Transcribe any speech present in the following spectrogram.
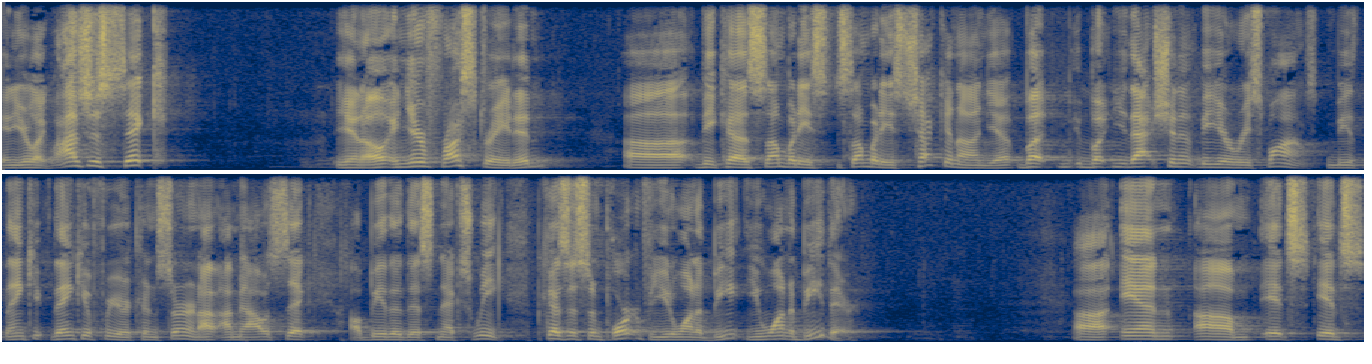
and you're like, well, I was just sick, you know, and you're frustrated uh, because somebody's, somebody's checking on you, but, but that shouldn't be your response. Be, thank, you, thank you for your concern. I, I mean, I was sick. I'll be there this next week because it's important for you to want to be, you want to be there. Uh, and um, it's, it's,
